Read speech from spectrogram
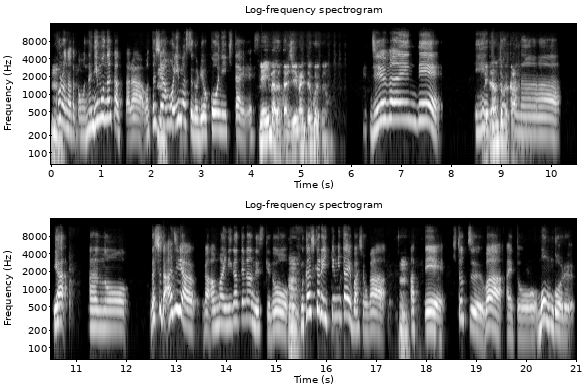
うん。コロナとかも何もなかったら、私はもう今すぐ旅行に行きたいです。いや、今だったら10万円でどこ行くの？10万円で、えー、ベトナムとかかな？いや、あの、私ちょっとアジアがあんまり苦手なんですけど、うん。昔から行ってみたい場所がうん。あって、一つは、えっと、モンゴル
